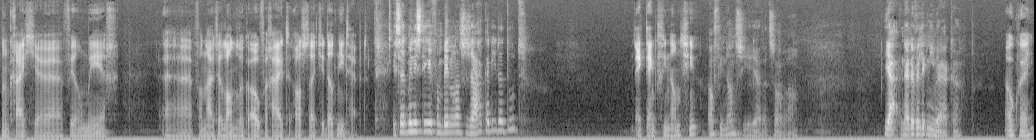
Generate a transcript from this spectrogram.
dan krijg je veel meer eh, vanuit de landelijke overheid als dat je dat niet hebt. Is dat het ministerie van Binnenlandse Zaken die dat doet? Ik denk financiën. Oh, financiën, ja, dat zal wel. Ja, nee, daar wil ik niet werken. Oké.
